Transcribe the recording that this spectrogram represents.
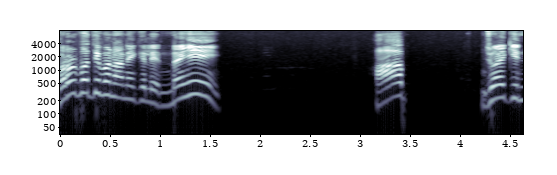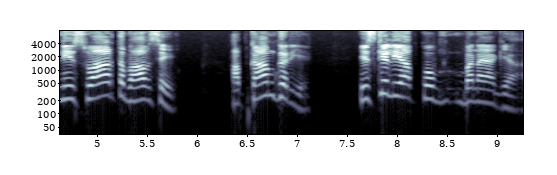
करोड़पति बनाने के लिए नहीं। आप जो है कि निस्वार्थ भाव से आप काम करिए। इसके लिए आपको बनाया गया।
